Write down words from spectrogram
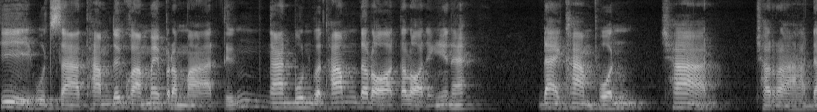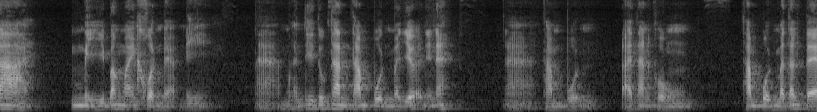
ที่อุตสาห์ทำด้วยความไม่ประมาทถึงงานบุญก็ทำตลอดตลอดอย่างนี้นะ ได้ข้ามพ้นชาติชราได้ มีบ้างไหมคนแบบนี้ นะเหมือนที่ทุกท่านทำบุญมาเยอะนี่นะนะทำบุญ หลายท่านคงทำบุญมาตั้งแต่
